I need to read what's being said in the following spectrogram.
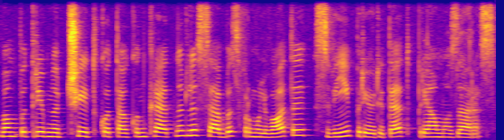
вам потрібно чітко та конкретно для себе сформулювати свій пріоритет прямо зараз.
